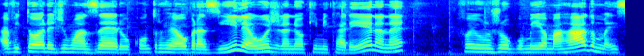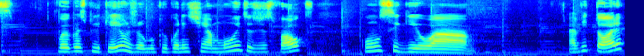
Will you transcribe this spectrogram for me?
a vitória de 1 a 0 contra o Real Brasília, hoje na Neoquímica Arena, né? Foi um jogo meio amarrado, mas foi o que eu expliquei, um jogo que o Corinthians tinha muitos desfalques, conseguiu a, a vitória.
